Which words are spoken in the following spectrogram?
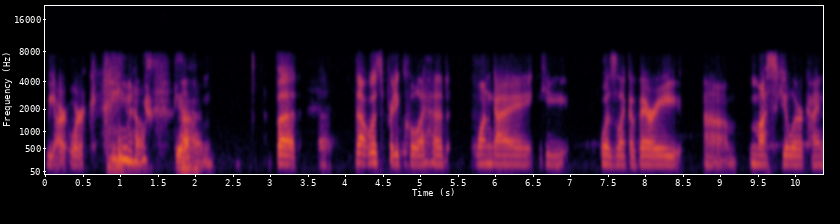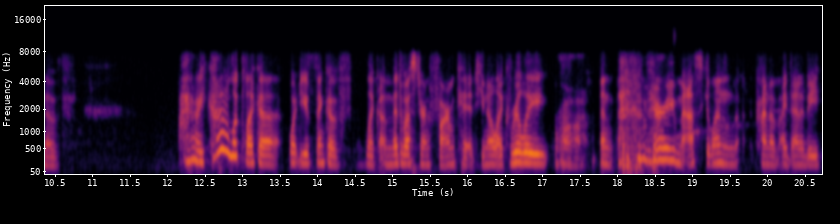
the artwork, you know? yeah Um, but that was pretty cool. I had one guy, he was like a very um, muscular kind of, I don't know, he kind of looked like a, what you think of like a Midwestern farm kid, you know, like really raw and very masculine kind of identity.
